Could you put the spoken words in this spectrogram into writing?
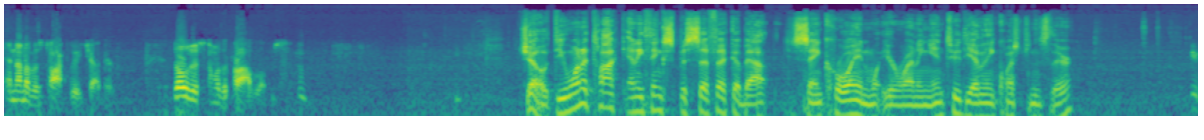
and none of us talk to each other. Those are some of the problems. Joe, do you want to talk anything specific about St. Croix and what you're running into? Do you have any questions there? You,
